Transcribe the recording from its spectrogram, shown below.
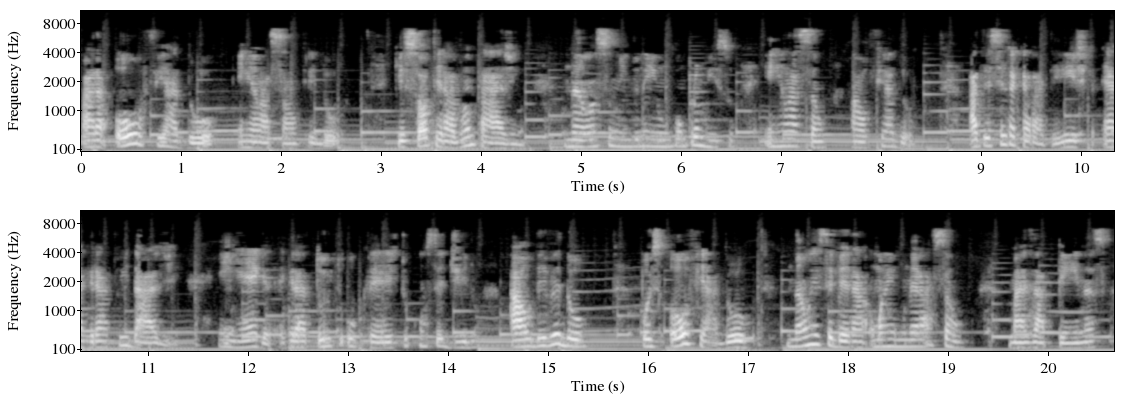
para o fiador em relação ao credor, que só terá vantagem, não assumindo nenhum compromisso em relação ao fiador. A terceira característica é a gratuidade. Em regra, é gratuito o crédito concedido ao devedor, pois o fiador não receberá uma remuneração, mas apenas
